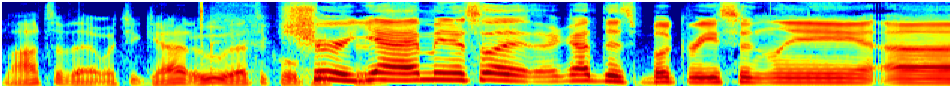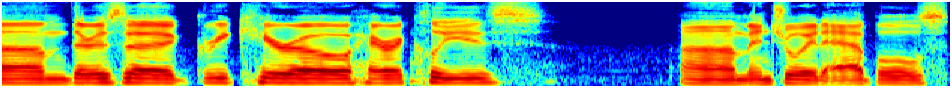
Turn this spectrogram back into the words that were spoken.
Lots of that. What you got? Ooh, that's a cool. sure, picture. yeah. I mean, it's like I got this book recently. Um, there's a Greek hero Heracles. Um, enjoyed apples.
